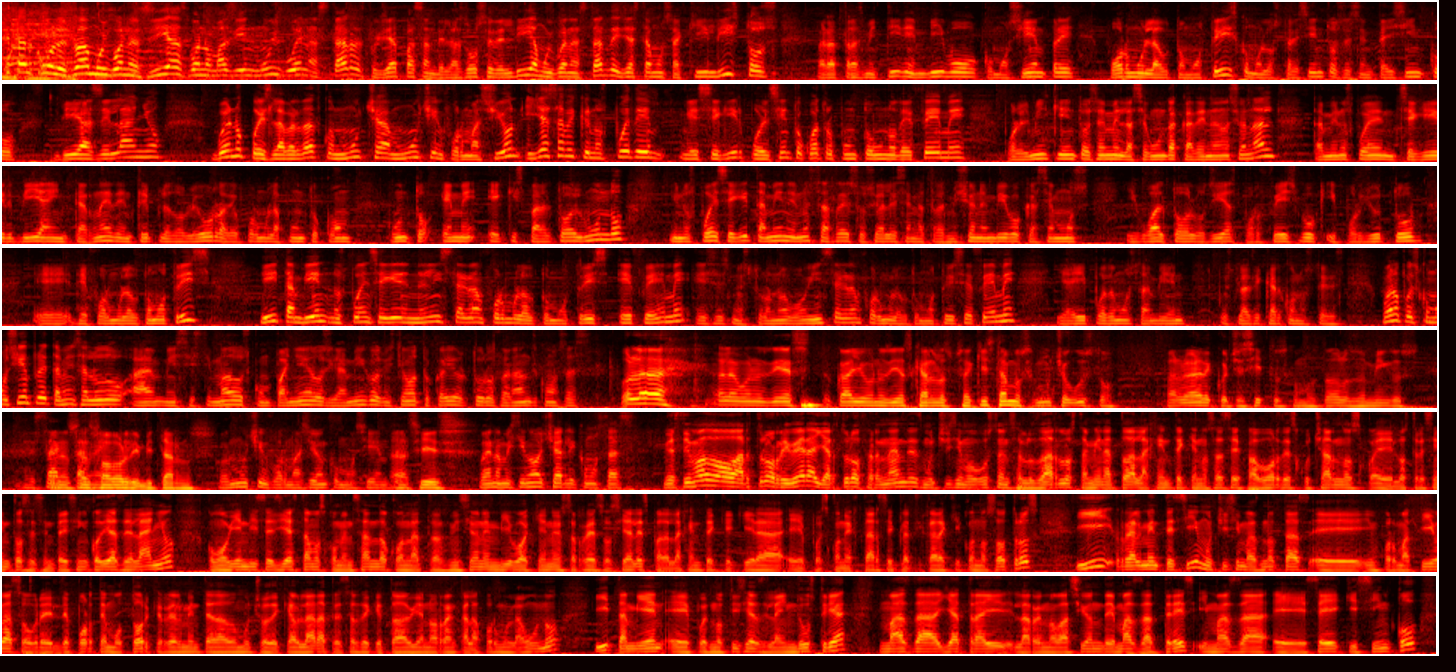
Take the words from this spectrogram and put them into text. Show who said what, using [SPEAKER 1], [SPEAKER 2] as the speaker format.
[SPEAKER 1] ¿Qué tal? ¿Cómo les va? Muy buenos días. Bueno, más bien muy buenas tardes, pues ya pasan de las 12 del día. Muy buenas tardes, ya estamos aquí listos para transmitir en vivo, como siempre, Fórmula Automotriz, como los 365 días del año. Bueno, pues la verdad con mucha, mucha información y ya sabe que nos puede eh, seguir por el 104.1 de FM, por el 1500M en la segunda cadena nacional. También nos pueden seguir vía internet en www.radioformula.com.mx para todo el mundo y nos puede seguir también en nuestras redes sociales en la transmisión en vivo que hacemos igual todos los días por Facebook y por YouTube eh, de Fórmula Automotriz. Y también nos pueden seguir en el Instagram Fórmula Automotriz FM, ese es nuestro nuevo Instagram Fórmula Automotriz FM y ahí podemos también pues platicar con ustedes. Bueno, pues como siempre también saludo a mis estimados compañeros y amigos, mi estimado Tocayo Arturo Fernández, ¿cómo estás?
[SPEAKER 2] Hola, hola, buenos días Tocayo, buenos días Carlos, pues aquí estamos con mucho gusto para hablar de cochecitos como todos los domingos. Que nos hace favor de invitarnos.
[SPEAKER 1] Con mucha información como siempre.
[SPEAKER 2] Así es.
[SPEAKER 1] Bueno, mi estimado Charlie, ¿cómo estás?
[SPEAKER 3] Mi estimado Arturo Rivera y Arturo Fernández, muchísimo gusto en saludarlos. También a toda la gente que nos hace favor de escucharnos eh, los 365 días del año. Como bien dices, ya estamos comenzando con la transmisión en vivo aquí en nuestras redes sociales para la gente que quiera eh, pues conectarse y platicar aquí con nosotros. Y realmente sí, muchísimas notas eh, informativas sobre el deporte motor que realmente ha dado mucho de qué hablar a pesar de que todavía no arranca la Fórmula 1. Y también pues noticias de la industria. Mazda ya trae la renovación de Mazda 3 y Mazda CX5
